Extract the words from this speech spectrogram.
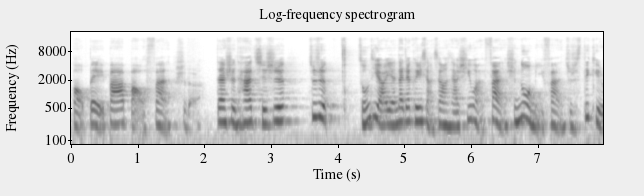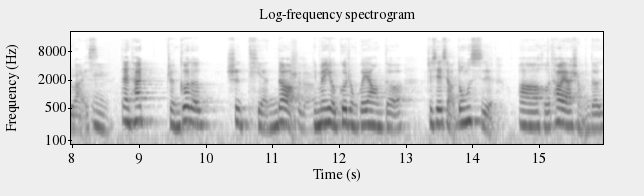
宝贝八宝饭。是的，但是它其实就是总体而言，大家可以想象一下，是一碗饭，是糯米饭，就是 sticky rice，、嗯，但它整个的是甜的，是的里面有各种各样的这些小东西，呃，核桃呀什么的，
